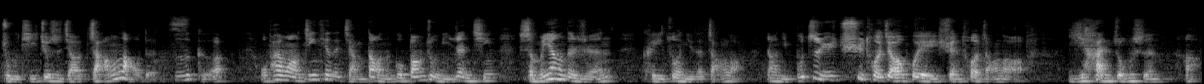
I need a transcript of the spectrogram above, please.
主题就是叫长老的资格。我盼望今天的讲道能够帮助你认清什么样的人可以做你的长老。让你不至于去错教会、选错长老，遗憾终生啊！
